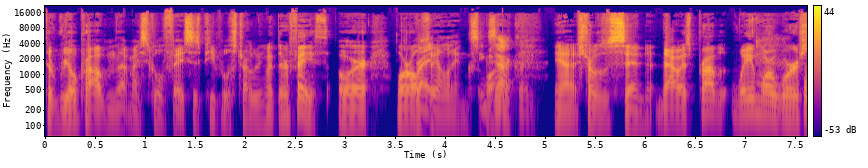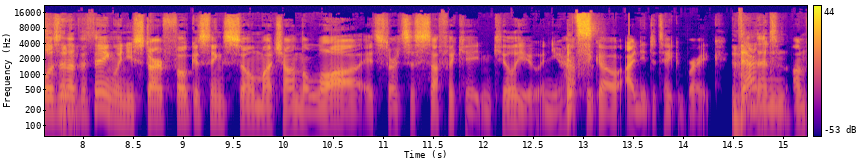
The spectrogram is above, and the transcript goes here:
the real problem that my school faces people struggling with their faith or moral Right. failings, or, exactly. yeah, struggles with sin. That was probably way more worse. Well, isn't than, that the thing? When you start focusing so much on the law, it starts to suffocate and kill you, and you have to go. I need to take a break. That- and then,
